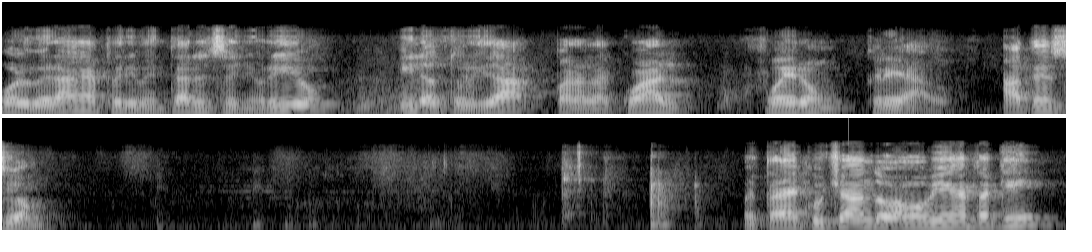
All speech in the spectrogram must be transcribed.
volverán a experimentar el señorío y la autoridad para la cual fueron creados. Atención. ¿Me están escuchando? ¿Vamos bien hasta aquí?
